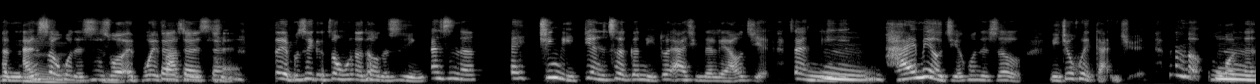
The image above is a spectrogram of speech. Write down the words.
很难受，或者是说哎不会发生的事情，这也不是一个中乐透的事情，但是呢。哎，心理建设跟你对爱情的了解，在你还没有结婚的时候，你就会感觉。那么我的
